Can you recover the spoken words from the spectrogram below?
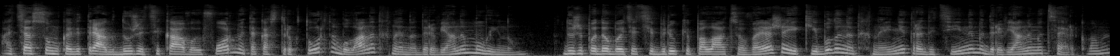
А ця сумка вітряк дуже цікавої форми, така структурна, була натхнена дерев'яним млином. Дуже подобаються ці брюки палацо вежа, які були натхнені традиційними дерев'яними церквами.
